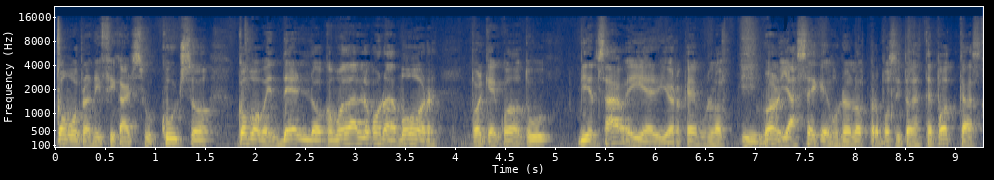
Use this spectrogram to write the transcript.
cómo planificar su curso, cómo venderlo, cómo darlo con amor, porque cuando tú bien sabes, y yo creo que uno y bueno, ya sé que es uno de los propósitos de este podcast,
